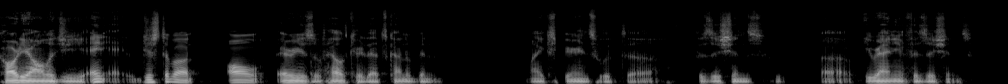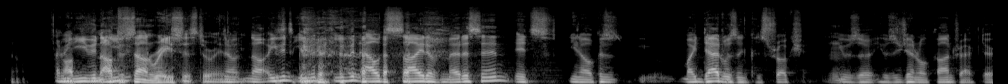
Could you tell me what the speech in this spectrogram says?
cardiology and just about all areas of healthcare that's kind of been my experience with uh physicians uh iranian physicians I mean, not, even not even, to sound racist or anything no, no, even even even outside of medicine, it's you know because my dad was in construction. He Mm. was a he was a general contractor,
